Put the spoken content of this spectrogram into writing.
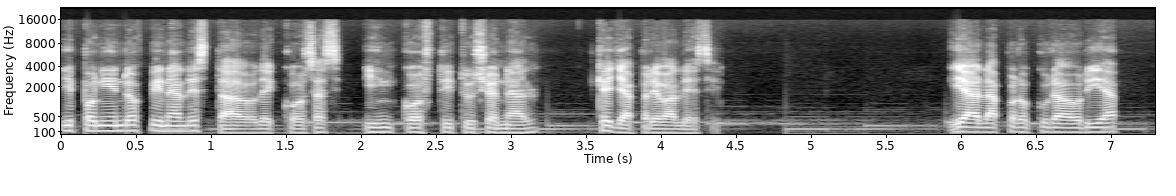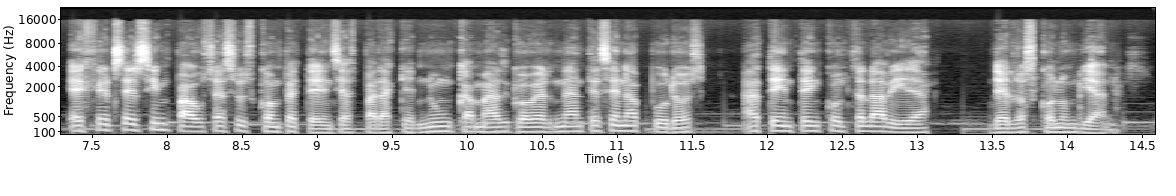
y poniendo fin al estado de cosas inconstitucional que ya prevalece. Y a la Procuraduría ejercer sin pausa sus competencias para que nunca más gobernantes en apuros atenten contra la vida de los colombianos.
